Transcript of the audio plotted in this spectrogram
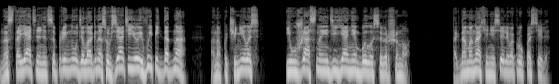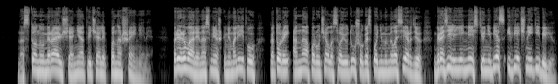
Настоятельница принудила Агнесу взять ее и выпить до дна. Она подчинилась, и ужасное деяние было совершено. Тогда монахини сели вокруг постели. На стоны умирающей они отвечали поношениями. Прерывали насмешками молитву, которой она поручала свою душу Господнему милосердию, грозили ей местью небес и вечной гибелью.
